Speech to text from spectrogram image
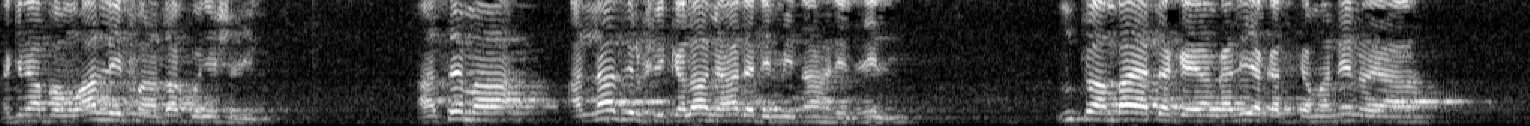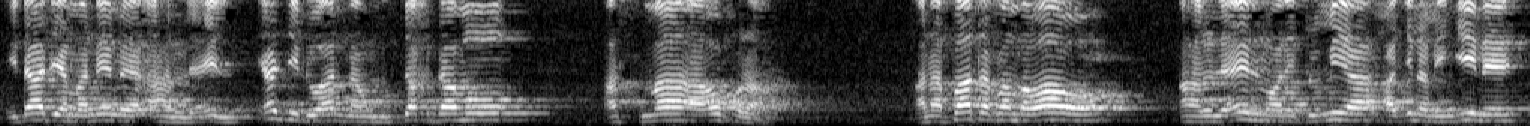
Lakini hapa muallif anataka kuonyesha hilo anasema anadhir fi kalami adadi min ahli alilm. Mtu ambaye atakayeangalia katika maneno ya idadi ya maneno ya ahli alilm yajidu annahu mustakhdamu asmaa ukhra anapata kwamba wao ahlul ilm walitumia majina mengine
